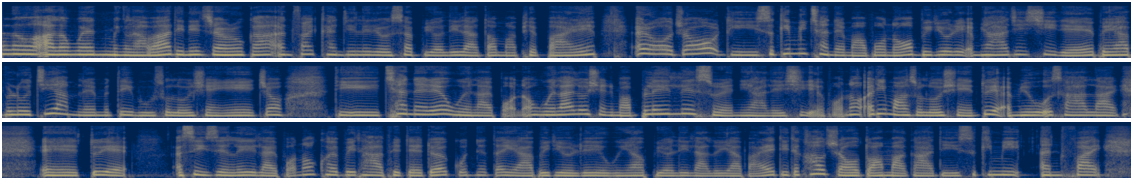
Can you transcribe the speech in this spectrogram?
Hello အားလုံးပဲမင်္ဂလာပါဒီနေ့ကျွန်တော်တို့က N5 ခန်းကြီးလေးတွေကိုဆက်ပြီးတော့လေ့လာတော့မှာဖြစ်ပါတယ်အဲ့တော့ကျွန်တော်တို့ဒီ Skimmy Channel မှာပေါ့နော်ဗီဒီယိုတွေအများကြီးရှိတယ်ဘယ်ဟာဘယ်လိုကြည့်ရမလဲမသိဘူးဆိုလို့ရှိရင်ကျွန်တော်ဒီ channel ထဲဝင်လိုက်ပေါ့နော်ဝင်လိုက်လို့ရှိရင်ဒီမှာ playlist ဆိုတဲ့နေရာလေးရှိတယ်ပေါ့နော်အဲ့ဒီမှာဆိုလို့ရှိရင်သူ့ရဲ့အမျိုးအစားလိုက်အဲသူ့ရဲ့ အစီအစဉ်လေးလိုက်ပေါ့နော်ခွဲပေးထားဖြစ်တဲ့အတွက်ကိုနှစ်သက်ရာဗီဒီယိုလေးဝင်ရောက်ပြီးတော့လေ့လာလို့ရပါတယ်ဒီတစ်ခေါက်ကျွန်တော်တို့သွားမှာကဒီ Skimmy N5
